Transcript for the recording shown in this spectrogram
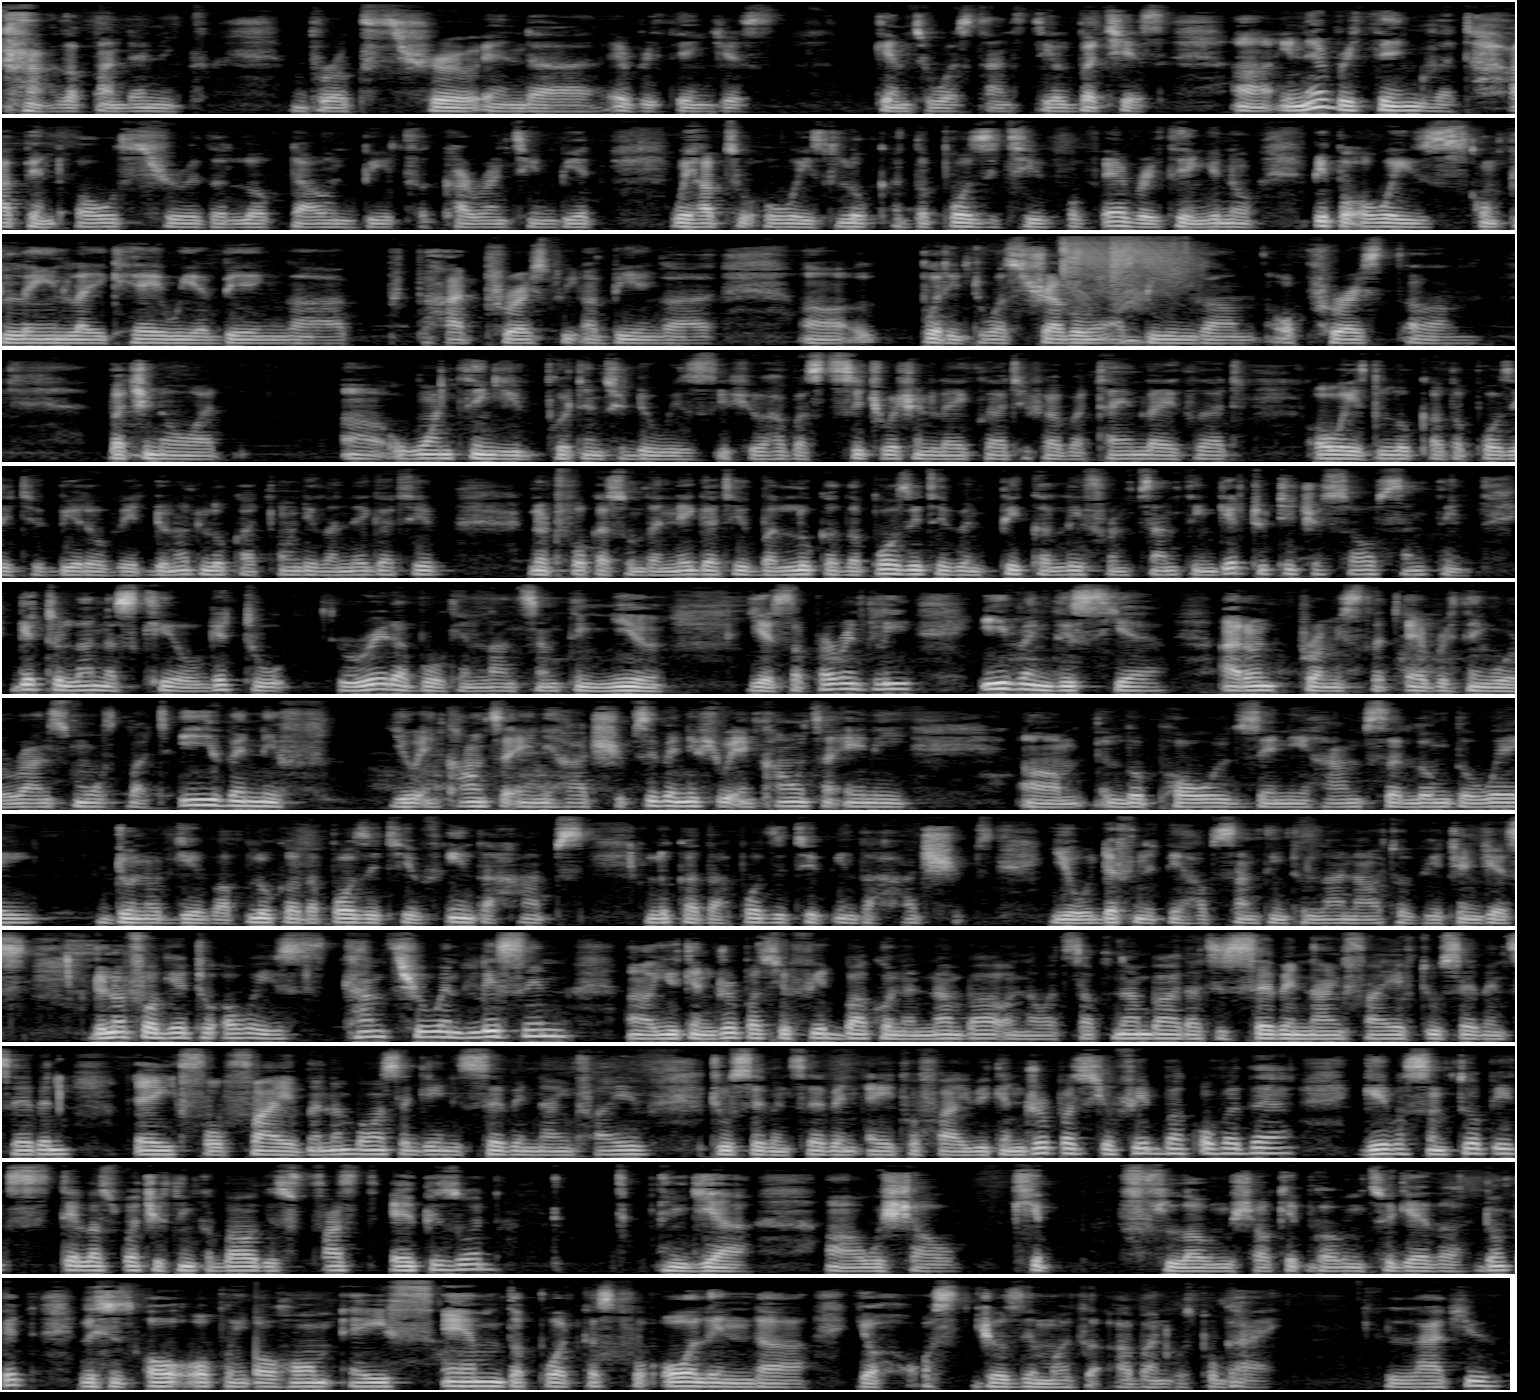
the pandemic broke through and uh, everything just came to a standstill. But yes, uh, in everything that happened all through the lockdown bit, the quarantine bit, we have to always look at the positive of everything. You know, people always complain like, "Hey, we are being uh, hard pressed, we are being uh, uh, put into a struggle, we are being um, oppressed." Um, but you know what? Uh, one thing you in to do is if you have a situation like that, if you have a time like that, always look at the positive bit of it. Do not look at only the negative, not focus on the negative, but look at the positive and pick a leaf from something. Get to teach yourself something, get to learn a skill, get to read a book and learn something new. Yes, apparently, even this year, I don't promise that everything will run smooth, but even if you encounter any hardships, even if you encounter any um, loopholes, any humps along the way, do not give up. Look at the positive in the humps. Look at the positive in the hardships. You will definitely have something to learn out of. And yes, do not forget to always come through and listen. Uh, you can drop us your feedback on a number, on our WhatsApp number. That is 795-277-845. The number once again is 795-277-845. You can drop us your feedback over there. Give us some topics. Tell us what you think about this first episode. And yeah, uh, we shall keep flowing. We shall keep going together. Don't forget, this is all open all home AFM, the podcast for all, and uh, your host JozeMat the Urban Gospel Guy. Love you.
